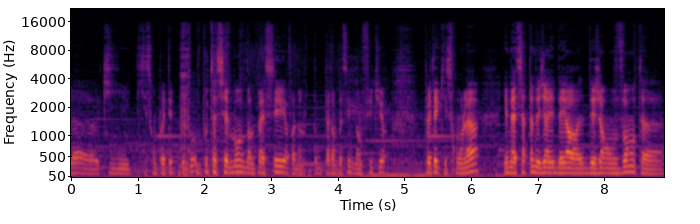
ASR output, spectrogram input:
là, euh, qui, qui sont peut-être potentiellement dans le passé, enfin, dans le- pas dans le passé, mais dans le futur, peut-être qu'ils seront là. Il y en a certains déjà, d'ailleurs déjà en vente à,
